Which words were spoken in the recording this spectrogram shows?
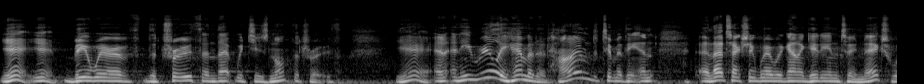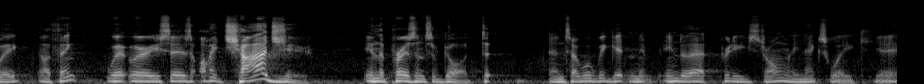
Yeah, yeah. Be aware of the truth and that which is not the truth. Yeah, and, and he really hammered it home to Timothy, and, and that's actually where we're going to get into next week, I think, where, where he says, I charge you in the presence of God. To, and so we'll be getting into that pretty strongly next week. Yeah.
